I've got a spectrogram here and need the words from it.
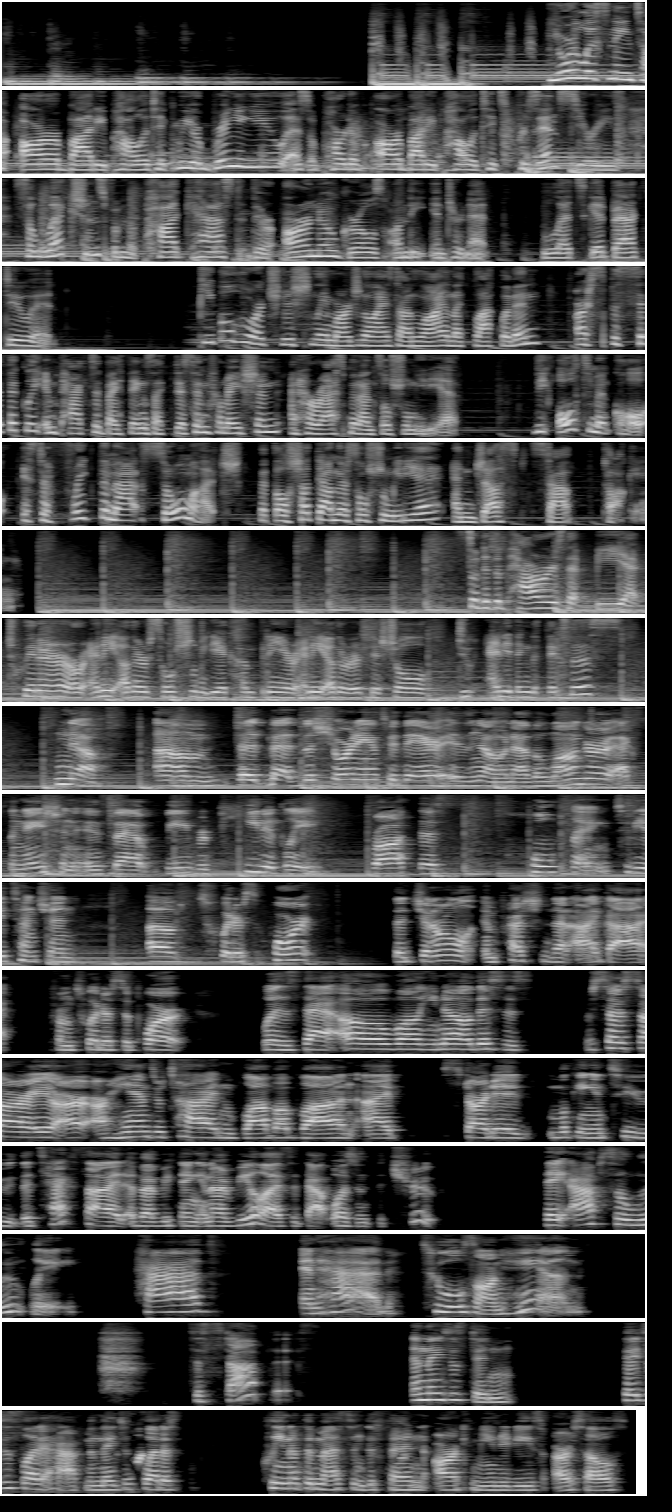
You're listening to Our Body Politic. We are bringing you, as a part of Our Body Politics Presents series, selections from the podcast There Are No Girls on the Internet. Let's get back to it. People who are traditionally marginalized online, like Black women, are specifically impacted by things like disinformation and harassment on social media. The ultimate goal is to freak them out so much that they'll shut down their social media and just stop talking. So, did the powers that be at Twitter or any other social media company or any other official do anything to fix this? No. Um, the, the, the short answer there is no. Now, the longer explanation is that we repeatedly brought this whole thing to the attention of Twitter support. The general impression that I got from Twitter support was that, oh, well, you know, this is, we're so sorry, our, our hands are tied and blah, blah, blah. And I started looking into the tech side of everything and I realized that that wasn't the truth. They absolutely have and had tools on hand to stop this. And they just didn't. They just let it happen. They just let us clean up the mess and defend our communities ourselves.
